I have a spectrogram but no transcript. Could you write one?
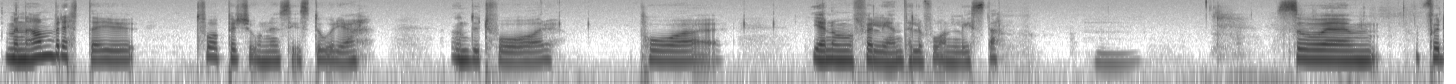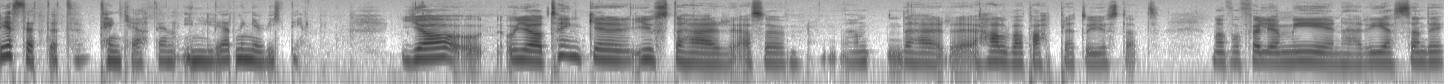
men han berättar ju två personers historia under två år på, genom att följa en telefonlista. Mm. Så um, på det sättet tänker jag att en inledning är viktig. Ja, och jag tänker just det här, alltså det här halva pappret och just att man får följa med i den här resan. Det,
